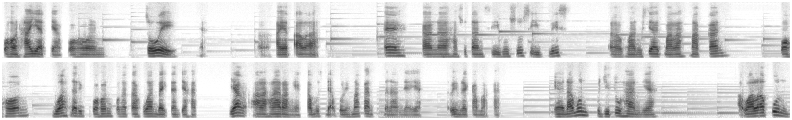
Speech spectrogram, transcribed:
pohon hayat ya pohon zoe ya, uh, hayat Allah. Eh karena hasutan si musuh si iblis uh, manusia malah makan pohon buah dari pohon pengetahuan baik dan jahat yang Allah larang ya kamu tidak boleh makan sebenarnya ya tapi mereka makan Ya, namun puji Tuhan ya. Walaupun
